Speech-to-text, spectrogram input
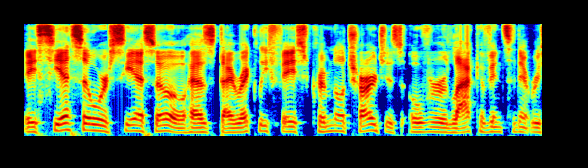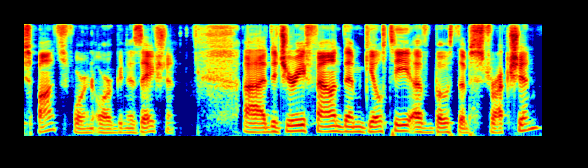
a CSO or CSO has directly faced criminal charges over lack of incident response for an organization. Uh, the jury found them guilty of both obstruction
